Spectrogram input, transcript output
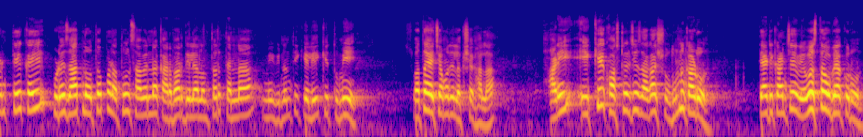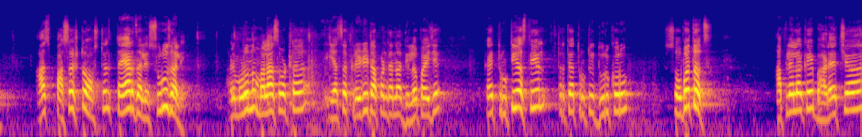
पण ते काही पुढे जात नव्हतं पण अतुल सावेंना कारभार दिल्यानंतर त्यांना मी विनंती केली की तुम्ही स्वतः याच्यामध्ये लक्ष घाला आणि एक एक हॉस्टेलची जागा शोधून काढून त्या ठिकाणच्या व्यवस्था उभ्या करून आज पासष्ट हॉस्टेल तयार झाले सुरू झाले. आणि म्हणून मला असं वाटतं याचं क्रेडिट आपण त्यांना दिलं पाहिजे. काही त्रुटी असतील तर त्या त्रुटी दूर करू. सोबतच आपल्याला काही भाड्याच्या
